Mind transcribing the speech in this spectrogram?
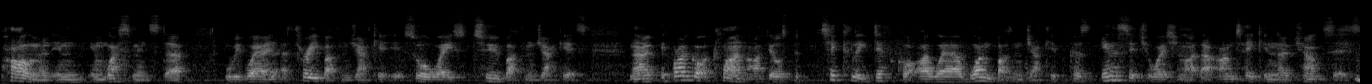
Parliament in, in Westminster will be wearing a three button jacket, it's always two button jackets. Now, if I've got a client that I feel is particularly difficult, I wear a one button jacket because in a situation like that, I'm taking no chances.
